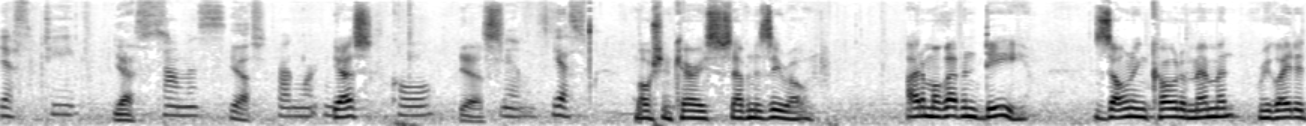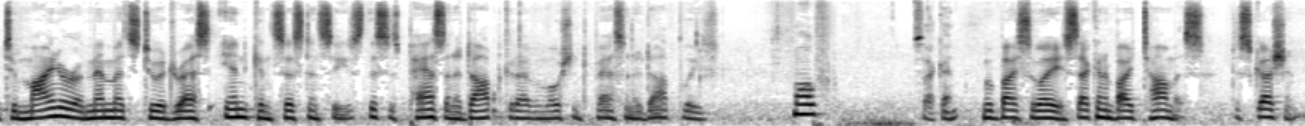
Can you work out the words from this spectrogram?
Yes. Teague, Yes. Thomas, Yes. Throgmorton, Yes. Cole, Yes. Mims. Yes. Motion carries seven to zero. Item 11D, zoning code amendment related to minor amendments to address inconsistencies. This is pass and adopt. Could I have a motion to pass and adopt, please? Move. Second. Moved by Salih, seconded by Thomas. Discussion.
